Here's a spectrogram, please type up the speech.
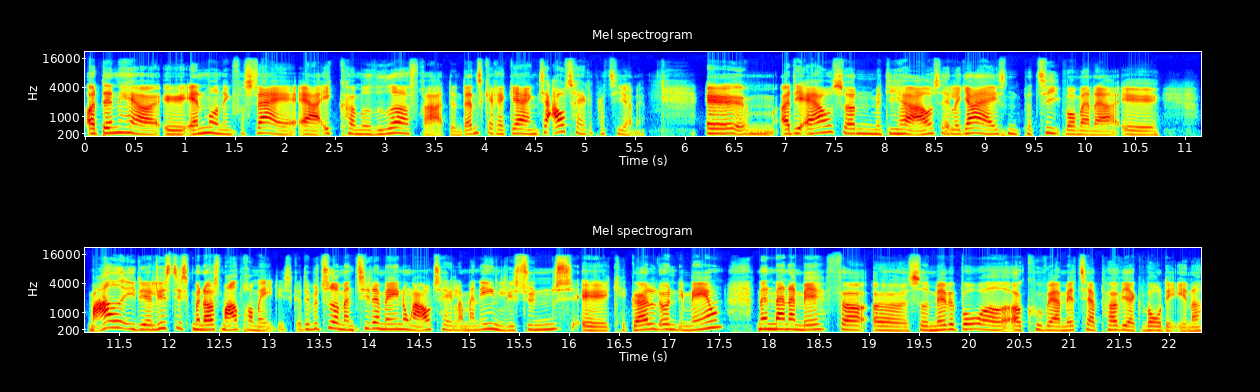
Og den her øh, anmodning fra Sverige er ikke kommet videre fra den danske regering til aftalepartierne. Øhm, og det er jo sådan med de her aftaler, jeg er i sådan et parti, hvor man er øh, meget idealistisk, men også meget pragmatisk. Og det betyder, at man tit er med i nogle aftaler, man egentlig synes øh, kan gøre lidt ondt i maven, men man er med for at sidde med ved bordet og kunne være med til at påvirke, hvor det ender.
